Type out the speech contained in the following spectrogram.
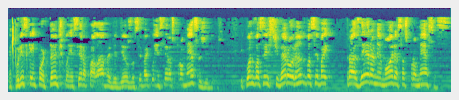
É por isso que é importante conhecer a palavra de Deus, você vai conhecer as promessas de Deus. E quando você estiver orando, você vai trazer à memória essas promessas.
